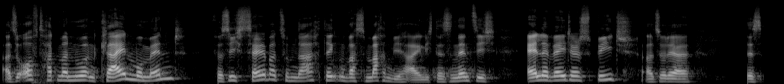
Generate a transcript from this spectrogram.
Also oft hat man nur einen kleinen Moment für sich selber zum Nachdenken, was machen wir eigentlich. Das nennt sich Elevator Speech, also der, das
